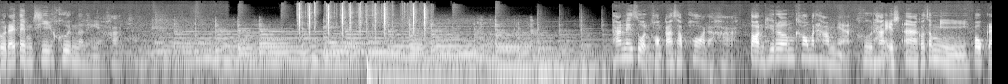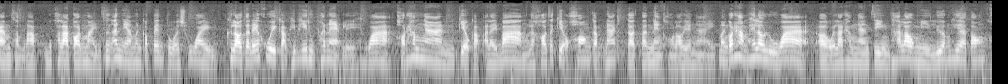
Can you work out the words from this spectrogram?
อได้เต็มที่ขึ้นอะไรอย่างเงี้ยค่ะ ถ้าในส่วนของการซัพพอร์ตอะค่ะ ตอนที่เริ่มเข้ามาทำเนี่ย คือทาง HR ก็จะมีโปรแกรมสำหรับบุคลากรใหม่ ซึ่งอันเนี้ยมันก็เป็นตัวช่วย คือเราจะได้คุยกับพี่ ๆ ทุกแผนกเลยว่าเขาทำงานเกี่ยวกับอะไรบ้าง แล้วเขาจะเกี่ยวข้องกับหน้ากับตำแหน่งของเรายังไง มันก็ทำให้เรารู้ว่าเอ่อเวลาทำงานจริง ถ้าเรามีเรื่องที่จะต้องโค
